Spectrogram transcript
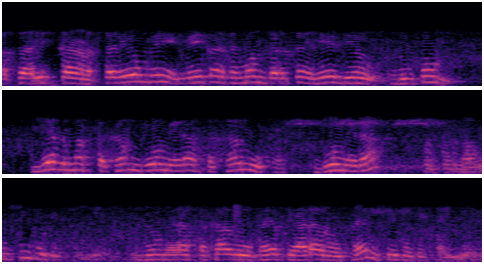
अतः इस कारण सरयो में, मैं कर मन दर्शे हे देव रूपम। यद मत सखम, जो मेरा सखा रूप है, जो मेरा उसी को दिखाइए। जो मेरा सखा रूप है, प्यारा रूप है, उसी को दिखाइए।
